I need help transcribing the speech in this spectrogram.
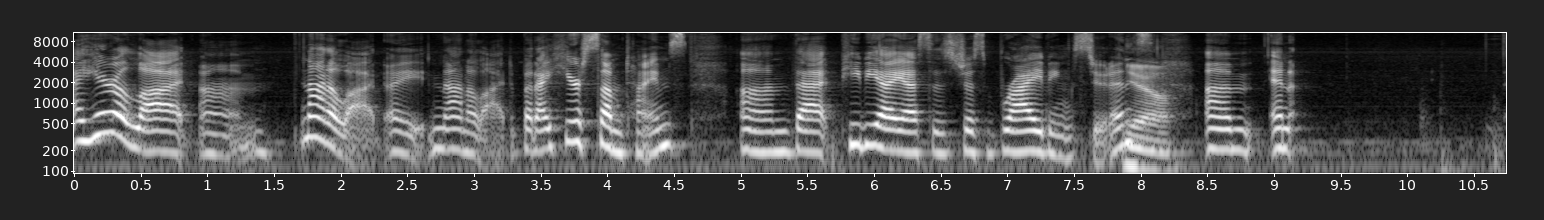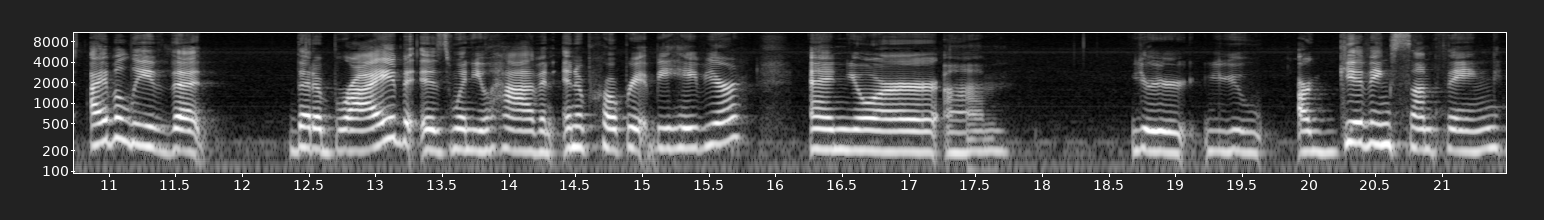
I hear a lot, um, not a lot, I, not a lot, but I hear sometimes um, that PBIS is just bribing students. Yeah. Um, and I believe that that a bribe is when you have an inappropriate behavior and you're um, you're you are giving something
